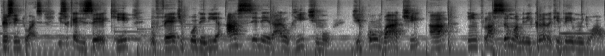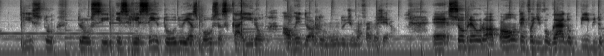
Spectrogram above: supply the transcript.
percentuais. Isso quer dizer que o Fed poderia acelerar o ritmo de combate à inflação americana que veio muito alta. Isto trouxe esse receio todo e as bolsas caíram ao redor do mundo de uma forma geral. É, sobre a Europa, ontem foi divulgado o PIB do,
